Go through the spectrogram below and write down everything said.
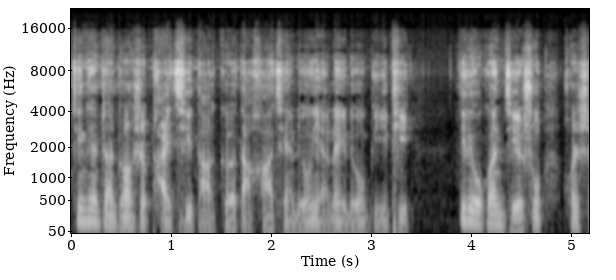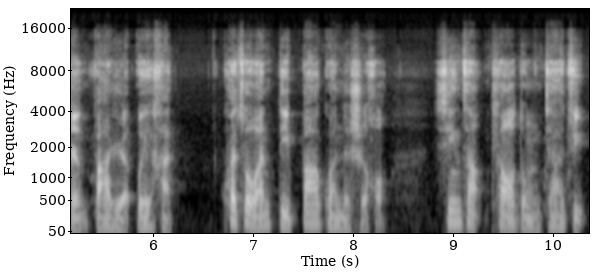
今天站桩是排气、打嗝、打哈欠、流眼泪、流鼻涕。第六关结束，浑身发热、微汗。”快做完第八关的时候，心脏跳动加剧，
